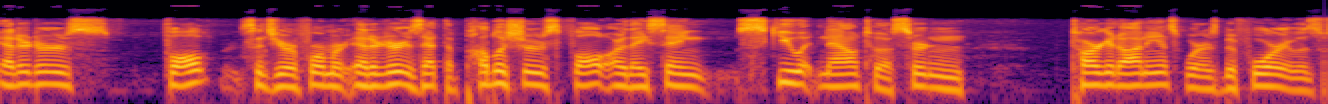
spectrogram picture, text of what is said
editor's fault? Since you're a former editor, is that the publisher's fault? Are they saying skew it now to a certain target audience, whereas before it was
